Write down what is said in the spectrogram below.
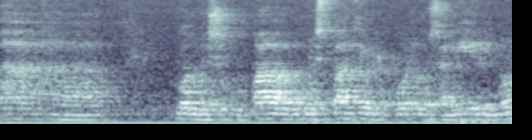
Ah, cuando se ocupaba algún espacio, recuerdo salir, ¿no?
